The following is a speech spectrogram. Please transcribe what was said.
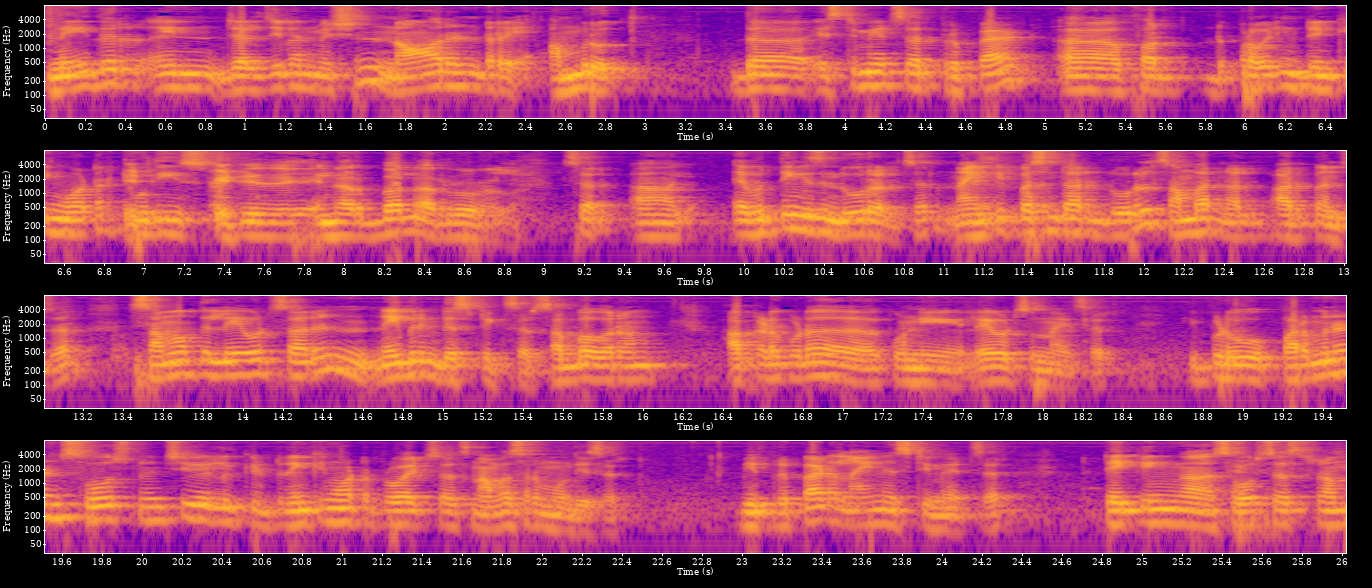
neither in Jal Jeevan mission nor and రే Amrut the estimates are prepared uh, for providing drinking water to these. It is in urban or rural Sir, uh, everything is in rural, sir. 90% are in rural, some are in urban, sir. Some of the layouts are in neighboring districts, sir. Sabbavaram అక్కడ కూడా కొన్ని లేఅవుట్స్ ఉన్నాయి సార్ ఇప్పుడు పర్మనెంట్ సోర్స్ నుంచి వీళ్ళకి డ్రింకింగ్ వాటర్ ప్రొవైడ్ చేయాల్సిన అవసరం ఉంది sir we prepared line estimate sir taking sources from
